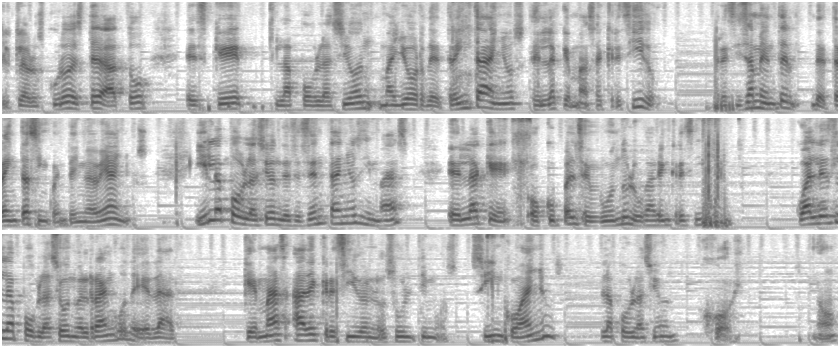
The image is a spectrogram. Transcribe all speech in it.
El claroscuro de este dato es que la población mayor de 30 años es la que más ha crecido, precisamente de 30 a 59 años. Y la población de 60 años y más es la que ocupa el segundo lugar en crecimiento. ¿Cuál es la población o el rango de edad que más ha decrecido en los últimos cinco años? La población joven, ¿no?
